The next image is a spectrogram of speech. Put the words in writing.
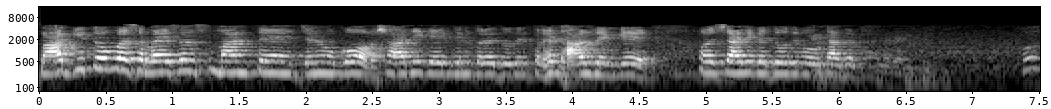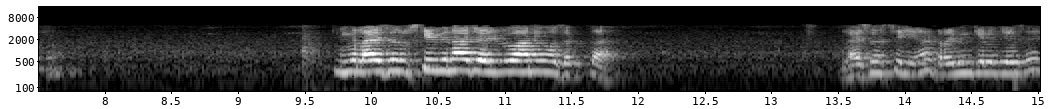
बाकी तो बस लाइसेंस मानते हैं जनों को शादी के एक दिन पहले, दो दिन पहले ढाल देंगे, और शादी के दो दिन में उठाकर थाने देंगे लाइसेंस उसके बिना जो विवाह नहीं हो सकता है। लाइसेंस चाहिए ना ड्राइविंग के लिए जैसे?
